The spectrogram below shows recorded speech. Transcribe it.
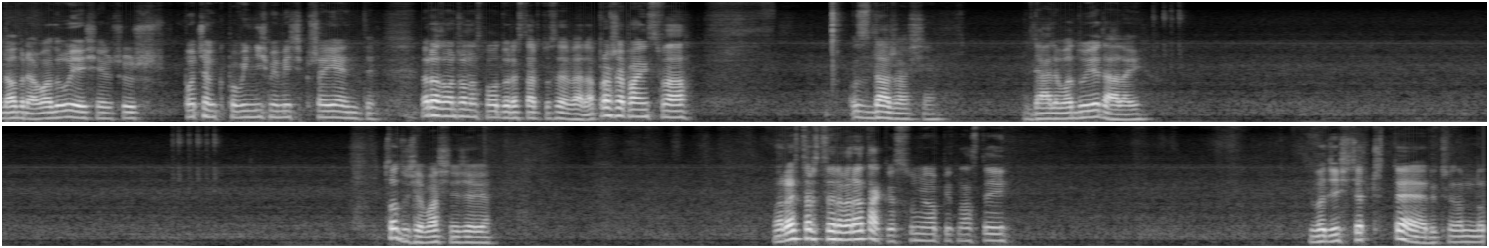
Dobra, ładuje się już, już pociąg powinniśmy mieć przejęty. Rozłączono z powodu restartu serwera. Proszę Państwa, zdarza się. Dalej, ładuję dalej. Co tu się właśnie dzieje? Restart serwera tak, jest w sumie o 15. 24, czy tam no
